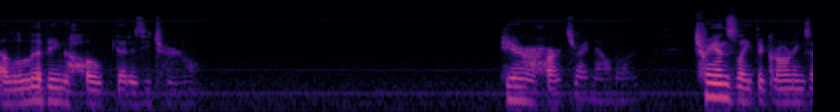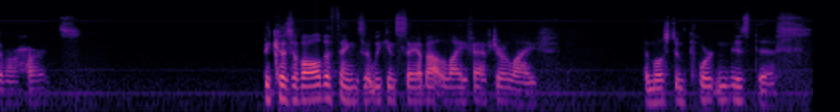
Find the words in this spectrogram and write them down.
a living hope that is eternal. Hear our hearts right now, Lord. Translate the groanings of our hearts. Because of all the things that we can say about life after life, the most important is this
